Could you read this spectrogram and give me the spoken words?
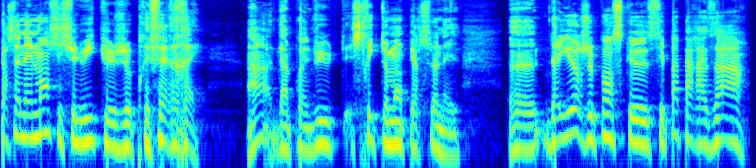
Personnellement, c'est celui que je préférerais, hein, d'un point de vue strictement personnel. Euh, D'ailleurs, je pense que c'est pas par hasard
